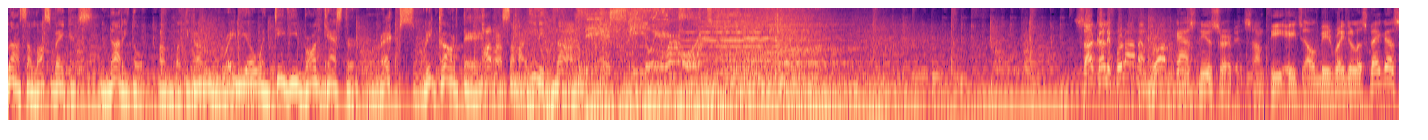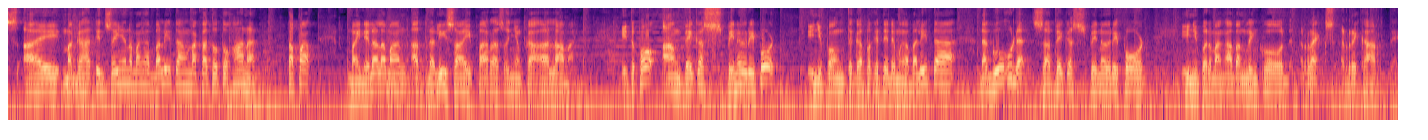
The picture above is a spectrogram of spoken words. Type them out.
Mula sa Las Vegas, narito ang batikang radio and TV broadcaster Rex Ricarte para sa mainit na This POA Report. Sa kalipunan ng Broadcast News Service, ang PHLB Radio Las Vegas ay maghahatid sa inyo ng mga balitang makatotohanan, tapat, may nilalaman at dalisay para sa inyong kaalaman. Ito po ang Vegas Pinoy Report. Inyo pong tagapagkatid ng mga balita, nag-uulat sa Vegas Pinoy Report. Inyo po namang abang lingkod, Rex Ricarte.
